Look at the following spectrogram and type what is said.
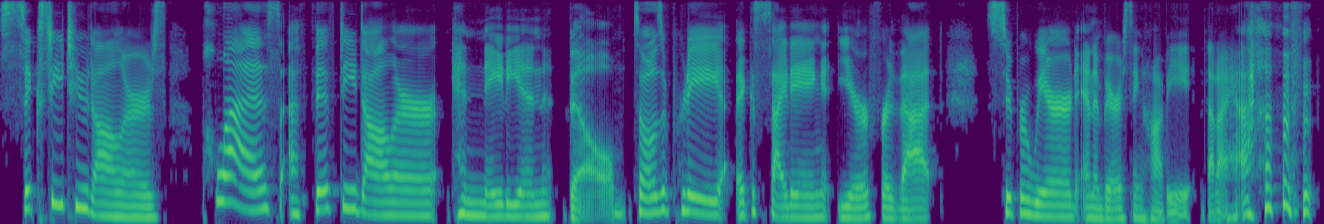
$62 plus a $50 Canadian bill. So it was a pretty exciting year for that super weird and embarrassing hobby that I have.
